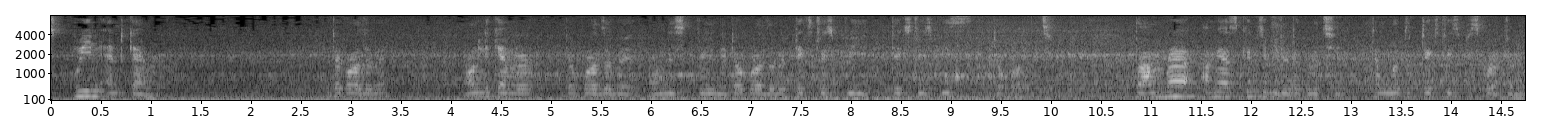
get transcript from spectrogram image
স্ক্রিন অ্যান্ড ক্যামেরা এটা করা যাবে। অনলি ক্যামেরা এটাও করা যাবে। অনলি স্ক্রিন এটাও করা যাবে। Text to speech text to speech এটাও করা যাচ্ছে। তো আমরা, আমি আজকের যে ভিডিওটা করেছি, এটা মূলত টেক্সট টু স্পিচ করার জন্য।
